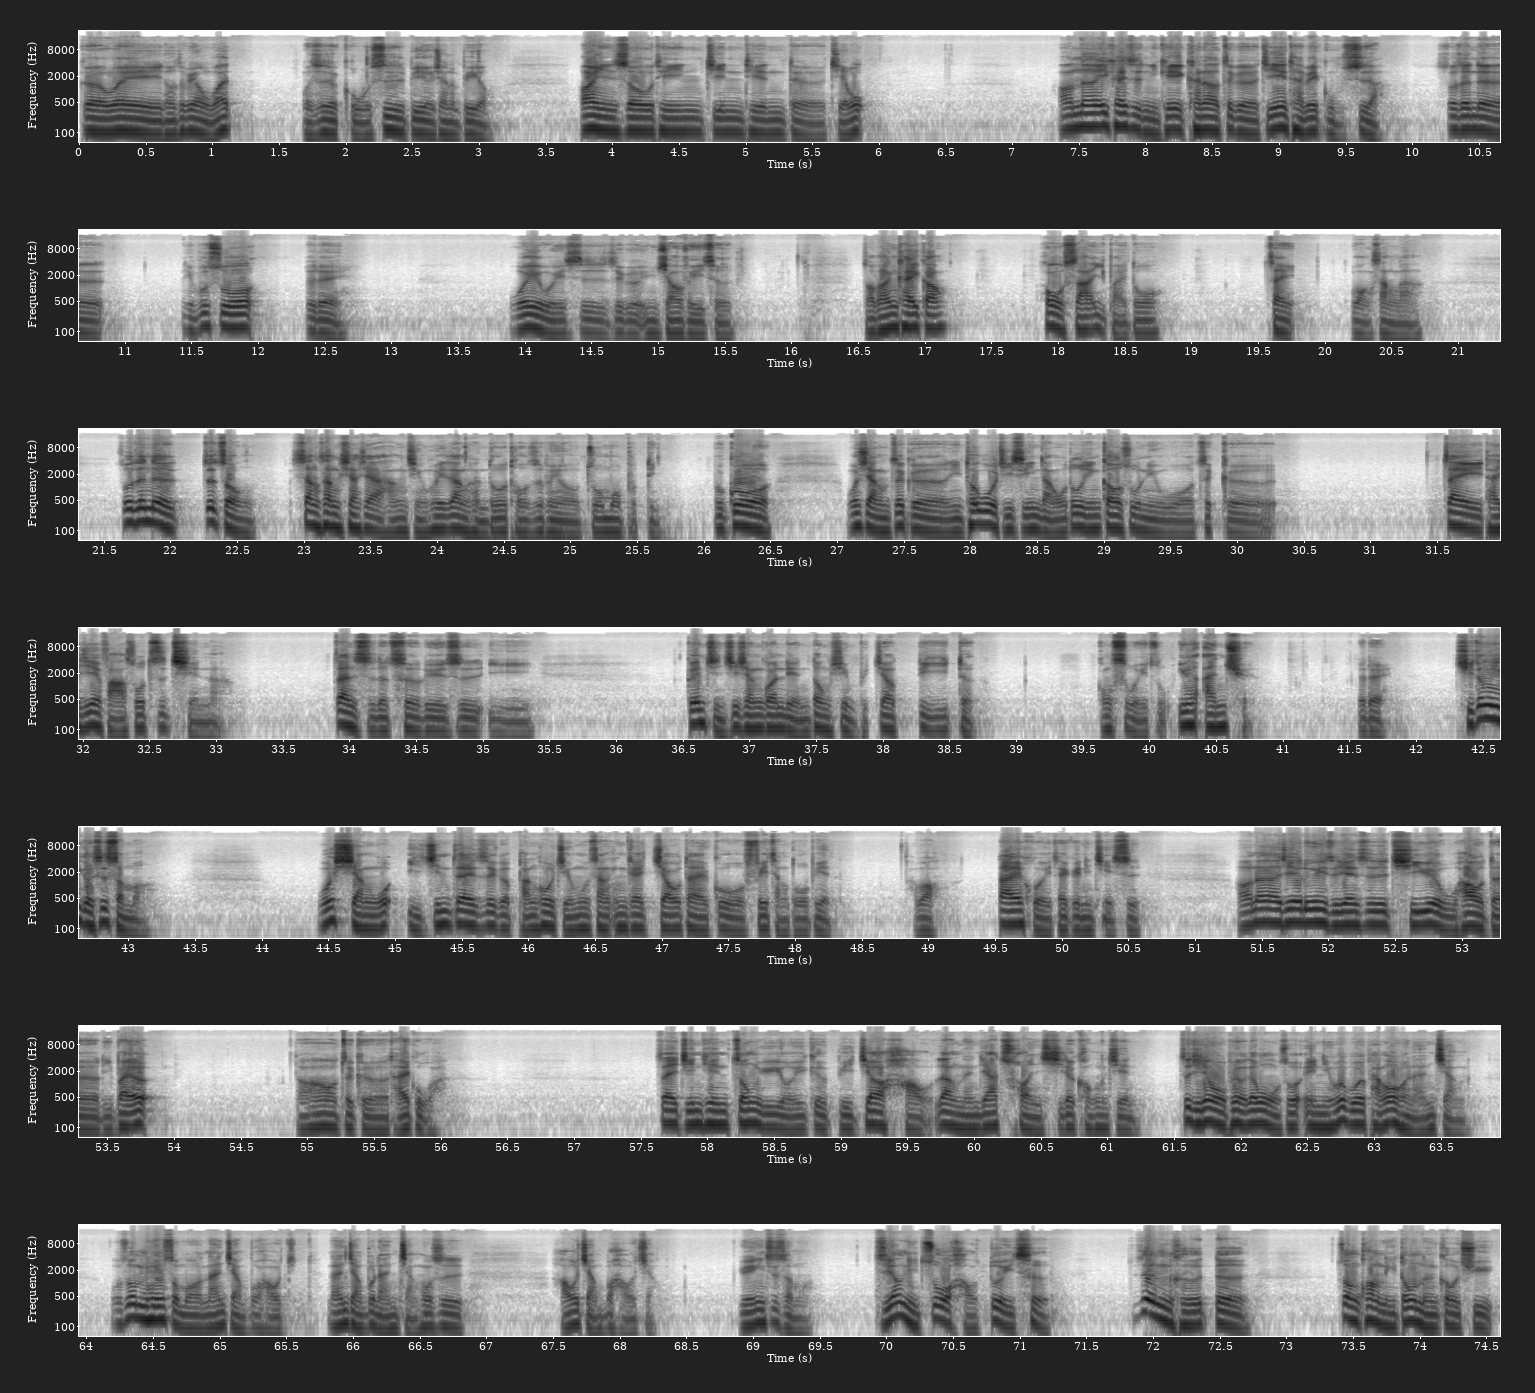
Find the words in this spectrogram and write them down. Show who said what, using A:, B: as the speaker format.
A: 各位投资朋友，晚，我是股市比尔强的 Bill，欢迎收听今天的节目。好，那一开始你可以看到这个今天台北股市啊，说真的，你不说对不对？我以为是这个云霄飞车，早盘开高，后杀一百多，再往上拉。说真的，这种上上下下的行情会让很多投资朋友捉摸不定。不过，我想这个你透过即时引导，我都已经告诉你，我这个在台积电法说之前呢，暂时的策略是以跟景气相关联动性比较低的公司为主，因为安全，对不对？其中一个是什么？我想我已经在这个盘后节目上应该交代过非常多遍，好不好？待会再跟你解释。好，那今天录音时间是七月五号的礼拜二，然后这个台股啊。在今天终于有一个比较好让人家喘息的空间。这几天我朋友在问我说：“诶，你会不会盘后很难讲？”我说：“没有什么难讲不好，难讲不难讲，或是好讲不好讲。原因是什么？只要你做好对策，任何的状况你都能够去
